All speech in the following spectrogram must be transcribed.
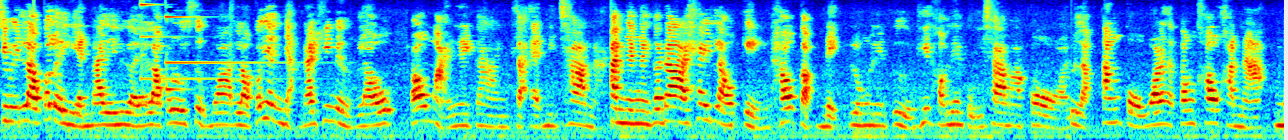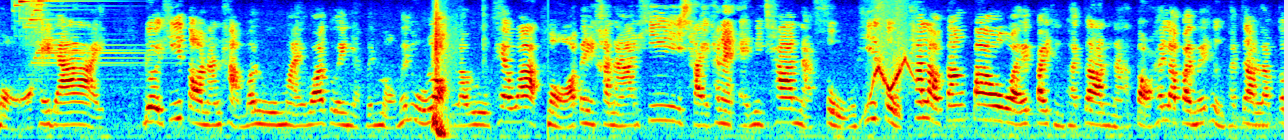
ชีวิตเราก็เลยเรียนได้เรื่อยๆแล้วเราก็รู้สึกว่าเราก็ยังอยากได้ที่หนึ่งแล้วเป้าหมายในการจะแอดมิชชั่นอะทำยังไงก็ได้ให้เราเก่งเท่ากับเด็กโรงเรียนอื่น ที่เขาเรียนกวดวิชามาก่อนหลักตั้งโกว่าจะต้องเข้าคณะหมอให้ได้ โดยที่ตอนนั้นถามว่ารู้ไหมว่าตัวเองอยากเป็นหมอไม่รู้หรอก เรารู้แค่ว่าหมอเป็นคณะที่ใช้คะแนนแอดมิชชั่นนะสูงที่สุด ถ้าเราตั้งเป้าไว้ไปถึงพระจันทร์นะต่อให้เราไปไม่ถึงพระจันทร์เราก็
